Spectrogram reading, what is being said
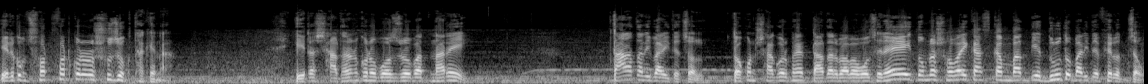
এরকম ছটফট করার সুযোগ থাকে না। এটা সাধারণ কোনো বজ্রপাত না রে। তাড়াতাড়ি বাড়িতে চল। তখন সাগর ভাইয়ের দাদার বাবা বলছেন, এই, তোমরা সবাই কাজ কাম বাদ দিয়ে দ্রুত বাড়িতে ফেরত যাও।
